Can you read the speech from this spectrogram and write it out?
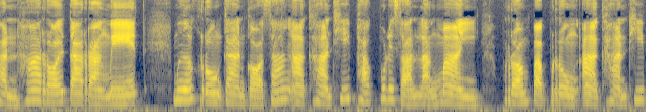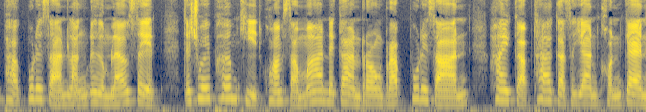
44,500 ตารางเมตร เมื่อโครงการก่อสร้างอาคารที่พักผู้โดยสารหลังใหม่ พร้อมปรับปรุงอาคารที่พักผู้โดยสารหลังเดิมแล้วเสร็จ จะช่วยเพิ่มขีดความสามารถในการรองรับผู้โดยสาร ให้กับท่าอากาศยานขอนแก่น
